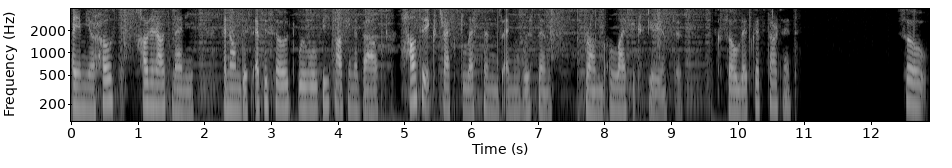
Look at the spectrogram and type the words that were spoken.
I am your host, Houdenhout Mani, and on this episode, we will be talking about how to extract lessons and wisdom from life experiences. So let's get started. So,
